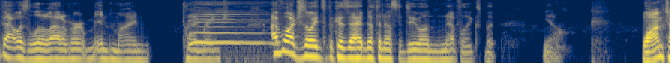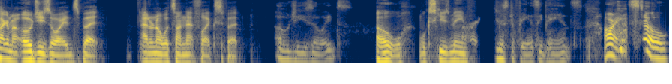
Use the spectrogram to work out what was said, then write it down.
that was a little out of her in mind time range. I've watched Zoids because I had nothing else to do on Netflix, but you know, Well, I'm talking about OG Zoids, but I don't know what's on Netflix, but geez, Zoids. oh, well, excuse me. Mr. Fancy Pants. All right. So,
